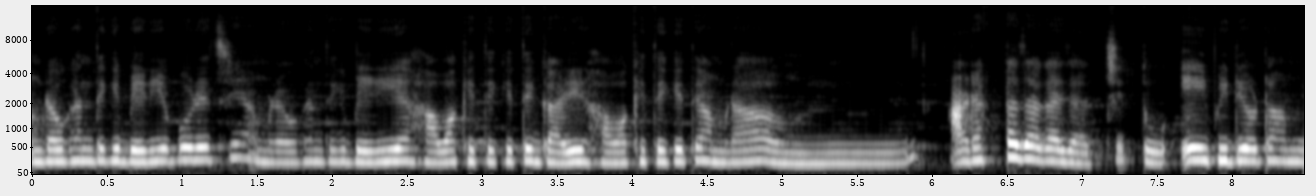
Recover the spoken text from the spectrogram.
আমরা ওখান থেকে বেরিয়ে পড়েছি। আমরা ওখান থেকে বেরিয়ে হাওয়া খেতে খেতে, গাড়ির হাওয়া খেতে খেতে আমরা আর একটা জায়গায় যাচ্ছি। তো এই ভিডিওটা আমি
